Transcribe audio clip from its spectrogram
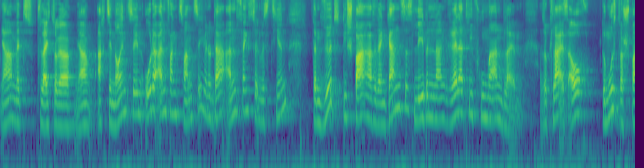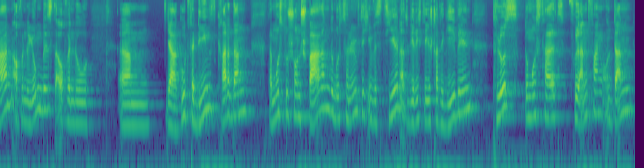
ja, mit vielleicht sogar ja, 18, 19 oder Anfang 20, wenn du da anfängst zu investieren, dann wird die Sparrate dein ganzes Leben lang relativ human bleiben. Also klar ist auch, du musst was sparen, auch wenn du jung bist, auch wenn du ähm, ja, gut verdienst, gerade dann, da musst du schon sparen, du musst vernünftig investieren, also die richtige Strategie wählen, plus du musst halt früh anfangen und dann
